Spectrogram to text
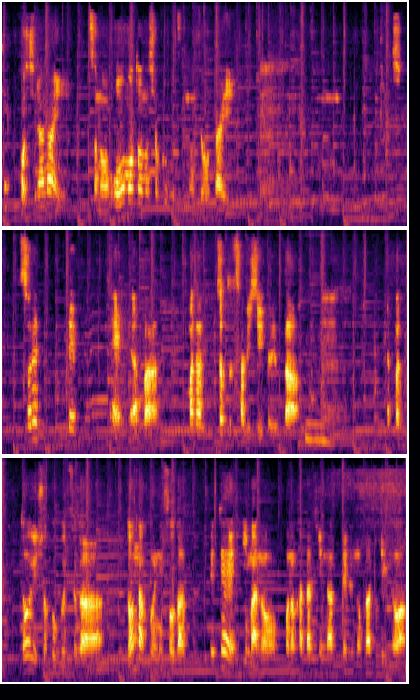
結構知らないその大元の植物の状態、それってねやっぱまたちょっと寂しいというかううんん。やっぱどういう植物がどんな風に育ってて今のこの形になってるのかっていうのは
